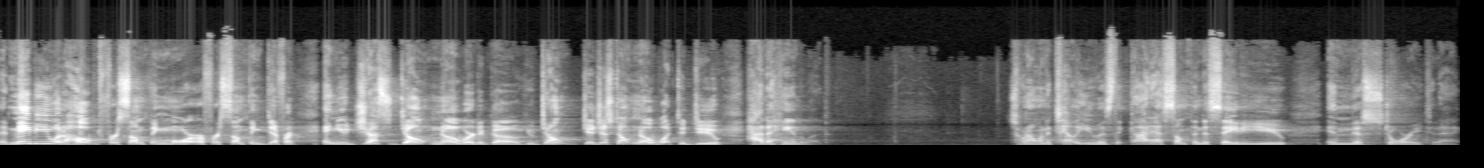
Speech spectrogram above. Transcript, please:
That maybe you had hoped for something more or for something different, and you just don't know where to go. You, don't, you just don't know what to do, how to handle it. So, what I want to tell you is that God has something to say to you in this story today.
